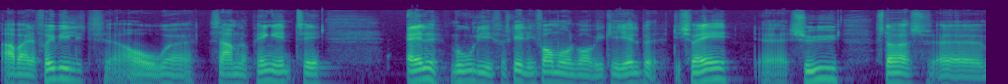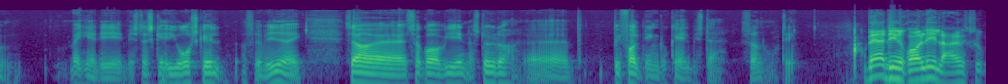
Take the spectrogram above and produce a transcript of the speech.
arbejder frivilligt og øh, samler penge ind til alle mulige forskellige formål, hvor vi kan hjælpe de svage, øh, syge, større, øh, hvad her det, hvis der sker jordskælv og så videre, ikke? Så, øh, så går vi ind og støtter øh, befolkningen lokalt, hvis der er sådan nogle ting. Hvad er din rolle i Lions Klub?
